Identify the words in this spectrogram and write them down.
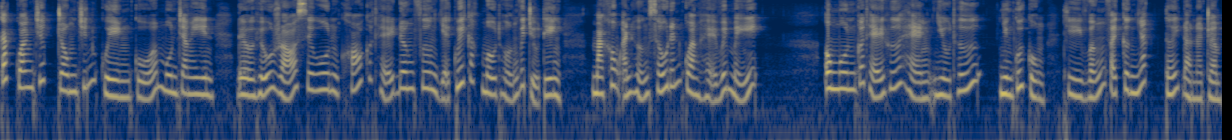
các quan chức trong chính quyền của Moon Jae-in đều hiểu rõ Seoul khó có thể đơn phương giải quyết các mâu thuẫn với Triều Tiên mà không ảnh hưởng xấu đến quan hệ với Mỹ. Ông Moon có thể hứa hẹn nhiều thứ, nhưng cuối cùng thì vẫn phải cân nhắc tới Donald Trump.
